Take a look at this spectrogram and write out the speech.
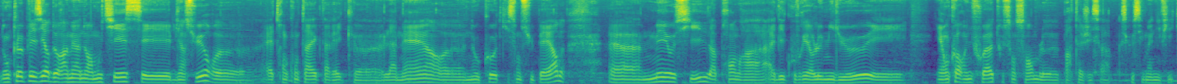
Donc le plaisir de ramer à Noirmoutier, c'est bien sûr euh, être en contact avec euh, la mer, euh, nos côtes qui sont superbes, mais aussi d'apprendre à découvrir le milieu et, et encore une fois, tous ensemble, euh, partager ça, parce que c'est magnifique.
